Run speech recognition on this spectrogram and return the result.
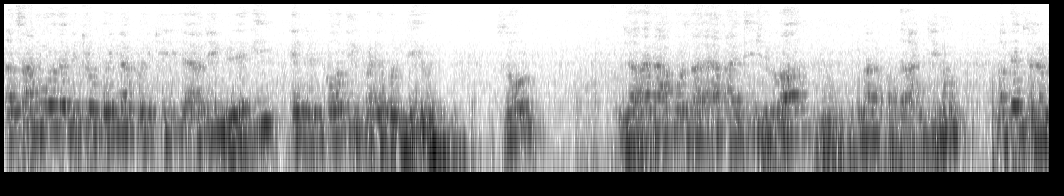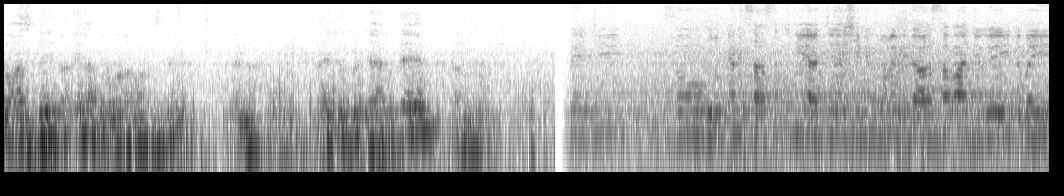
ਤਾਂ ਸਾਨੂੰ ਉਹਦੇ ਵਿੱਚੋਂ ਕੋਈ ਨਾ ਕੋਈ ਚੀਜ਼ ਇਹੋ ਜਿਹੀ ਮਿਲੇਗੀ ਕਿ ਜਿਹੜੀ ਬਹੁਤ ਹੀ ਬੜੇ ਬੁੱਲੀ ਹੋਈ। ਸੋ, ਜ਼ਿਆਦਾ ਨਾ ਬੋਲਦਾ ਹੈ ਅੱਜ ਦੀ ਸ਼ੁਰੂਆਤ ਉਹਨਾਂ ਪ੍ਰਧਾਨ ਜੀ ਨੂੰ ਅੱਗੇ ਚੱਲਣ ਵਾਸਤੇ ਅਤੇ ਇਹਦਾ ਪ੍ਰੋਗਰਾਮ ਵਾਸਤੇ ਕਰਨਾ। ਮੈਂ ਜੋ ਕੁਝ ਕਹਿ ਧੰਨਵਾਦ। ਜੀ, ਸੋ ਗੁਰੂ ਪਿਆਰੀ ਸਾਧ ਸੰਗਤ ਜੀ, ਅੱਜ ਸ਼੍ਰੀ ਗੁਰੂ ਰਵਿਦਾਸ ਸਭਾ ਯੂਏਈ ਦੁਬਈ।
